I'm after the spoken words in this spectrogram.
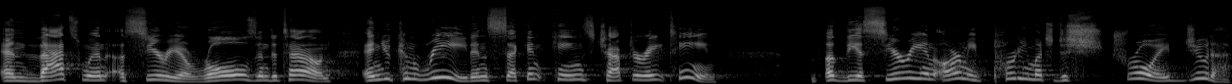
And that's when Assyria rolls into town. And you can read in 2 Kings chapter 18 uh, the Assyrian army pretty much destroyed Judah.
